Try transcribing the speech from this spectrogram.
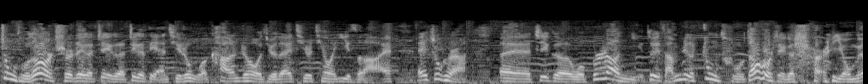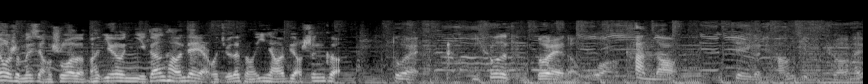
种土豆吃这个这个这个点，其实我看完之后，我觉得哎，其实挺有意思的。哎哎，朱克啊，哎，这个我不知道你对咱们这个种土豆这个事儿有没有什么想说的吗？因为你刚看完电影，我觉得可能印象会比较深刻。对，你说的挺对的。我看到这个场景的时候，哎，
